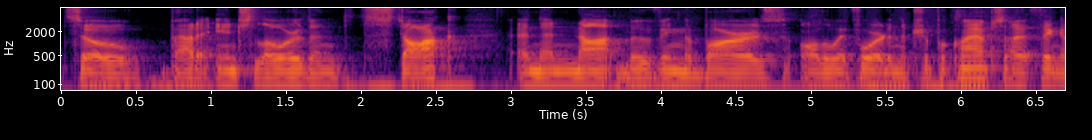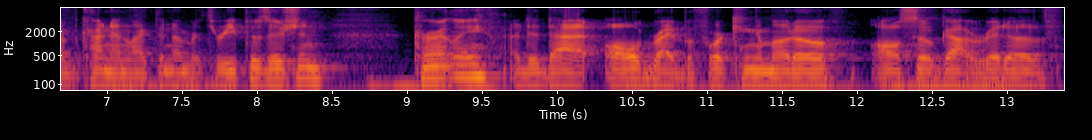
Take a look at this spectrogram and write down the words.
So about an inch lower than stock. And then not moving the bars all the way forward in the triple clamp. So I think I'm kind of in like the number three position currently. I did that all right before King of Moto. Also got rid of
